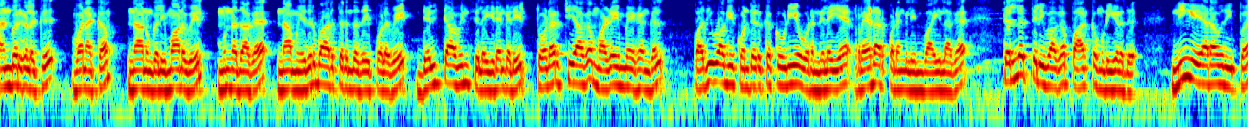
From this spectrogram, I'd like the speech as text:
நண்பர்களுக்கு வணக்கம். நான் உங்கள் இமானுவேல். முன்னதாக நாம் எதிர்பார்த்திருந்ததைப் போலவே டெல்டாவின் சில இடங்களில் தொடர்ச்சியாக மழை மேகங்கள் பதிவாகி கொண்டிருக்கக்கூடிய ஒரு நிலையை ரேடார் படங்களின் வாயிலாக தெள்ளத் தெளிவாக பார்க்க முடிகிறது. நீங்கள் யாராவது இப்போ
